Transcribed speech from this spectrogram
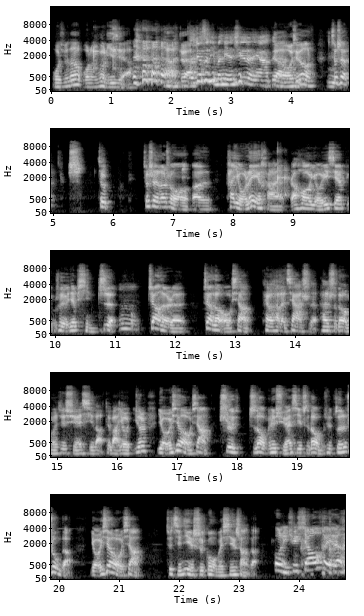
我觉得我能够理解啊，对啊这，就是你们年轻人呀，对啊，吧？我觉得就是是就就是那种呃，他有内涵，然后有一些比如说有一些品质，嗯，这样的人，这样的偶像，他有他的价值，他是值得我们去学习的，对吧？有就是有一些偶像是值得我们去学习，值得我们去尊重的，有一些偶像就仅仅是供我们欣赏的。供你去消费的，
